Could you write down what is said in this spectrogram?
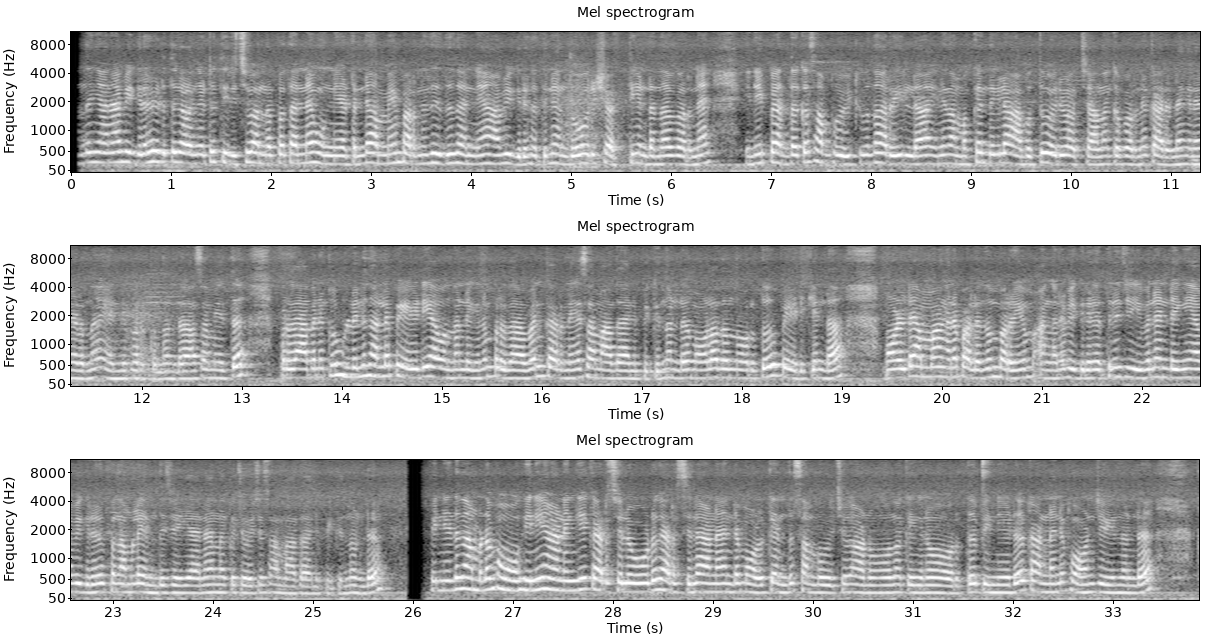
അന്ന് ഞാൻ ആ വിഗ്രഹം എടുത്ത് കളഞ്ഞിട്ട് തിരിച്ചു വന്നപ്പോൾ തന്നെ ഉണ്ണിയേട്ടന്റെ അമ്മയും പറഞ്ഞത് ഇത് തന്നെ ആ വിഗ്രഹത്തിന് എന്തോ ഒരു ശക്തി ഉണ്ടെന്നാ പറഞ്ഞേ. ഇനിയിപ്പോൾ എന്തൊക്കെ സംഭവിക്കുമെന്ന് അറിയില്ല. ഇനി നമുക്ക് എന്തെങ്കിലും ആപത്ത് വരുമോ അച്ഛാന്നൊക്കെ പറഞ്ഞ് കരുണ ഇങ്ങനെ കിടന്ന് എണ്ണി പറക്കുന്നുണ്ട്. ആ സമയത്ത് പ്രതാപനൊക്കെ ഉള്ളിൽ നല്ല പേടിയാവുന്നുണ്ടെങ്കിലും പ്രതാപൻ കരുണയെ സമാധാനിപ്പിക്കുന്നുണ്ട്. മോൾ അതൊന്നും ഓർത്ത് പേടിക്കണ്ട. മോളുടെ അമ്മ അങ്ങനെ പലതും പറയും. അങ്ങനെ വിഗ്രഹത്തിന് ജീവനുണ്ടെങ്കിൽ ആ വിഗ്രഹം ഇപ്പോൾ നമ്മൾ എന്ത് ചെയ്യാനാന്നൊക്കെ ചോദിച്ച് സമാധാനിപ്പിക്കുന്നുണ്ട്. പിന്നീട് നമ്മുടെ മോഹിനി ആണെങ്കിൽ കരച്ചിലോട് കരച്ചിലാണ് എന്റെ മോൾക്ക് എന്ത് സംഭവിച്ചു കാണുമോ എന്നൊക്കെ ഇങ്ങനെ ഓർത്ത് പിന്നീട് കണ്ണന് ഫോൺ ചെയ്യുന്നുണ്ട്.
